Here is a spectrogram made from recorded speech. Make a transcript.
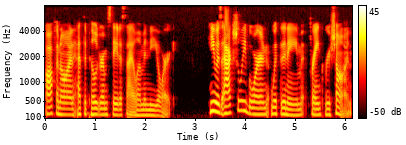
off and on at the Pilgrim State Asylum in New York. He was actually born with the name Frank Rushan.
